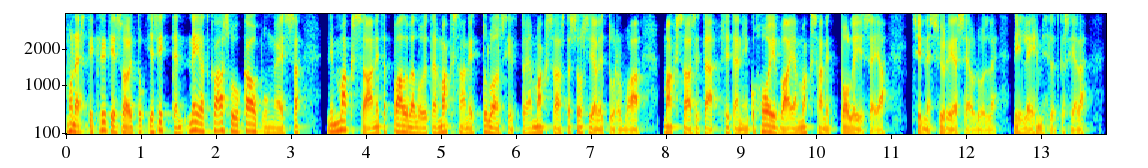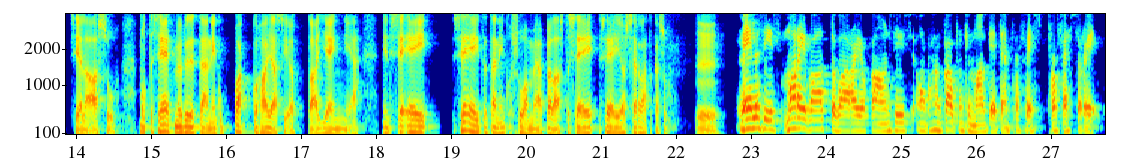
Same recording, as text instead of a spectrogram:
monesti kritisoitu, ja sitten ne, jotka asuu kaupungeissa, niin maksaa niitä palveluita ja maksaa niitä tulonsiirtoja, maksaa sitä sosiaaliturvaa, maksaa sitä, sitä niin kuin hoivaa ja maksaa niitä poliiseja sinne syrjäseuduille niille ihmisille, jotka siellä, siellä asuu. Mutta se, että me yritetään niin kuin pakko hajasijoittaa jengiä, niin se ei, se ei tätä niin kuin Suomea pelasta, se ei, se ei ole se ratkaisu. Mm. Meillä siis Mari Vaattovaara, joka on siis, onkohan kaupunkimaantieteen professori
